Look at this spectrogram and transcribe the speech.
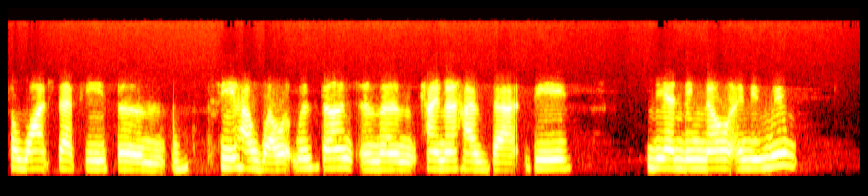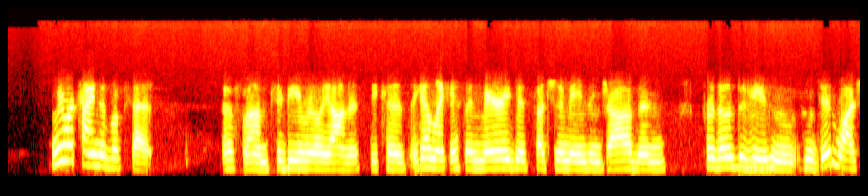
to watch that piece and see how well it was done, and then kind of have that be the ending note. I mean, we we were kind of upset, if um, to be really honest, because again, like I said, Mary did such an amazing job, and for those of you who who did watch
